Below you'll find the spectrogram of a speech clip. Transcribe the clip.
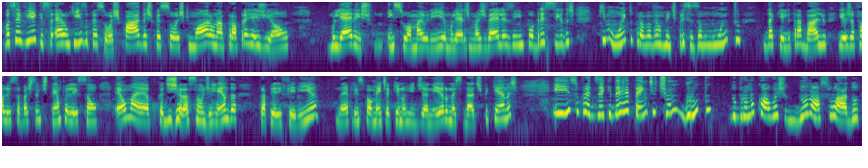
Você via que eram 15 pessoas pagas, pessoas que moram na própria região, mulheres, em sua maioria, mulheres mais velhas e empobrecidas, que muito provavelmente precisam muito daquele trabalho. E eu já falo isso há bastante tempo. A eleição é uma época de geração de renda para a periferia, né, principalmente aqui no Rio de Janeiro, nas cidades pequenas. E isso para dizer que de repente tinha um grupo do Bruno Covas do nosso lado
